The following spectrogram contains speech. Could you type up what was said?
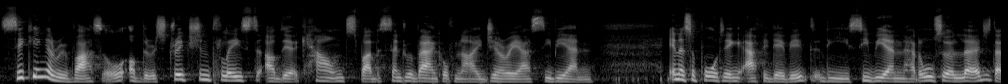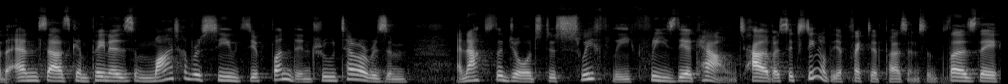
seeking a reversal of the restriction placed on their accounts by the Central Bank of Nigeria, CBN. In a supporting affidavit, the CBN had also alleged that the EndSARS campaigners might have received their funding through terrorism and asked the judge to swiftly freeze the account. However, 16 of the affected persons on Thursday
